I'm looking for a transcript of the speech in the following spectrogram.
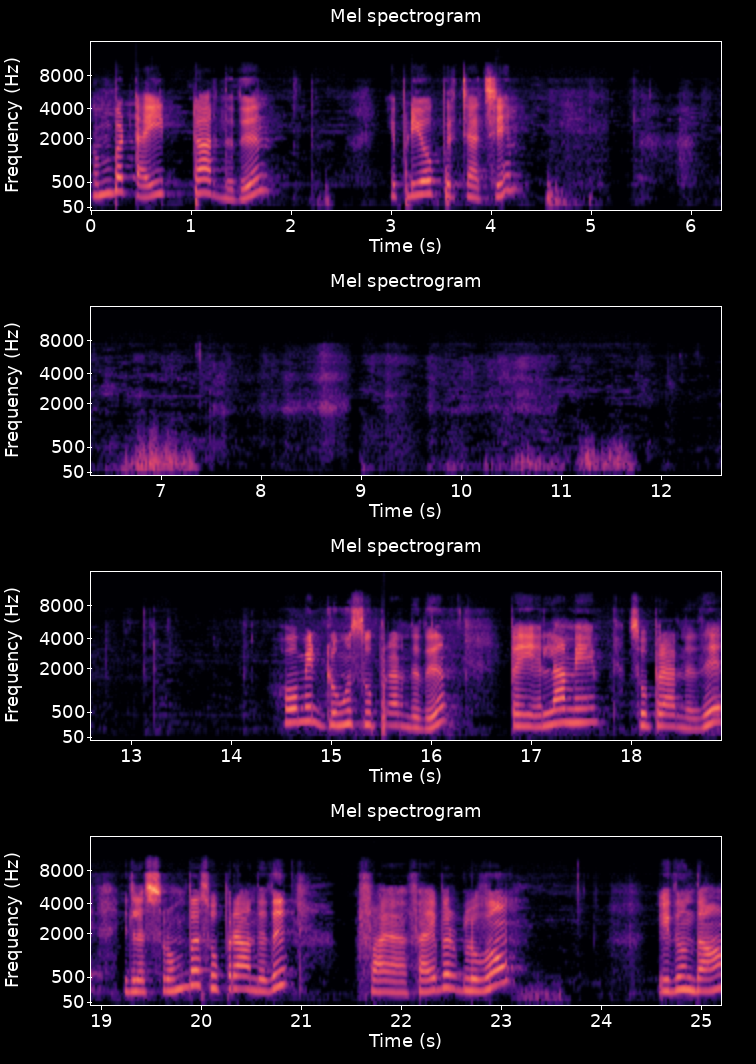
ரொம்ப டைட்டாக இருந்தது. எப்படியோ பிரிச்சாச்சு. ஹோம்மேட் க்ளூவும் சூப்பராக இருந்தது. இப்போ எல்லாமே சூப்பராக இருந்தது. இதில் ரொம்ப சூப்பராக இருந்தது. ஃபைபர் க்ளூவும் இதுவும் தான்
